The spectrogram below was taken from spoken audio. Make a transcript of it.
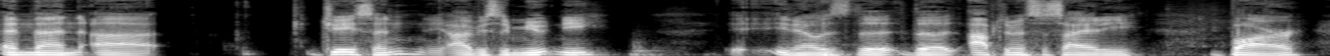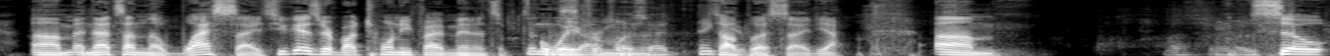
And then uh, Jason, obviously Mutiny, you know, is the the Optimist Society bar, um, and that's on the west side. So you guys are about twenty five minutes in the away from one southwest of side. Thank you. side. Yeah. Um. So,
